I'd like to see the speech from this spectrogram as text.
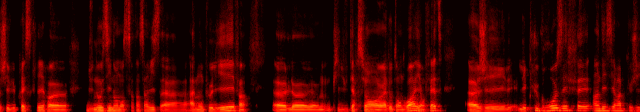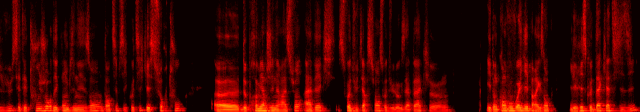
j'ai vu prescrire du Nosinant dans certains services à, Montpellier, enfin, puis du Tertian à d'autres endroits. Et en fait, les plus gros effets indésirables que j'ai vus, c'était toujours des combinaisons d'antipsychotiques et surtout euh, de première génération avec soit du tertian, soit du Loxapac. Euh. Et donc, quand vous voyez, par exemple, les risques d'acathysie,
